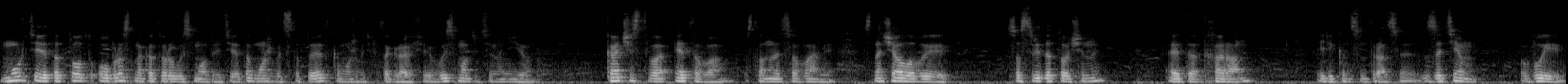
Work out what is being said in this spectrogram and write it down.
Мурти – это тот образ, на который вы смотрите. Это может быть статуэтка, может быть фотография. Вы смотрите на нее. Качество этого становится вами. Сначала вы сосредоточены, это дхаран или концентрация. Затем вы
